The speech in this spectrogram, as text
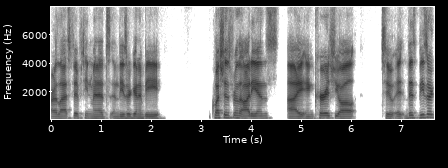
our last 15 minutes, and these are gonna be questions from the audience. I encourage you all to it, this. These are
